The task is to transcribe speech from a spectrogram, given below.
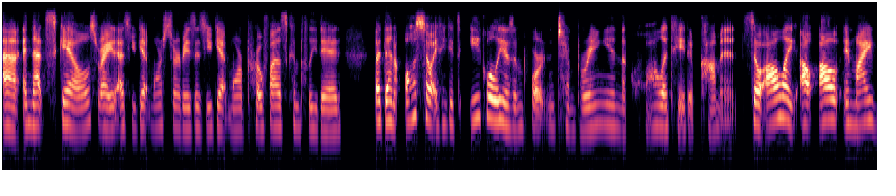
Uh, and that scales, right, as you get more surveys, as you get more profiles completed. But then also, I think it's equally as important to bring in the qualitative comment. So I'll like, I'll, I'll in my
